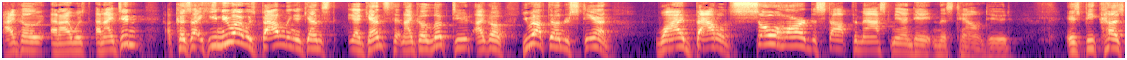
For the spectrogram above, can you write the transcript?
I go and I was and I didn't because he knew I was battling against against it. And I go, look, dude. I go, you have to understand why I battled so hard to stop the mask mandate in this town, dude. Is because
